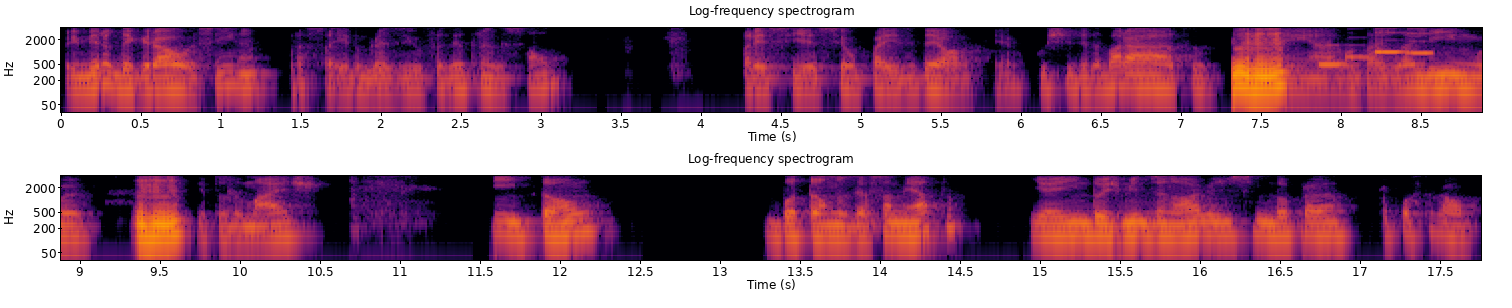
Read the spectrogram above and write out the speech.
primeiro degrau, assim, né, para sair do Brasil, fazer a transição, parecia ser o país ideal. É o custo de vida barato, uhum. tem a vantagem da língua uhum. e tudo mais. Então, botamos essa meta e aí em 2019 a gente se mudou para Portugal.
